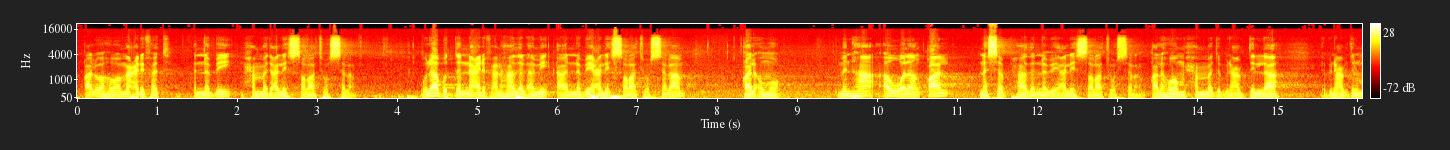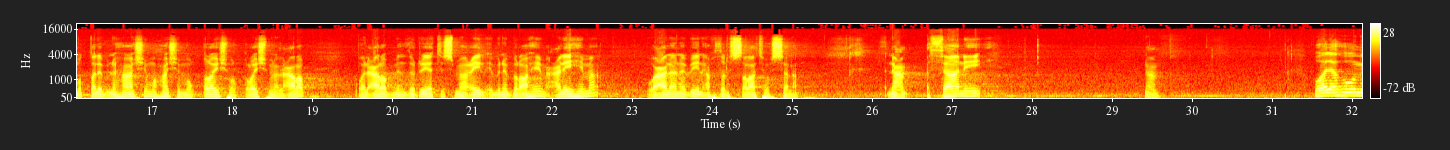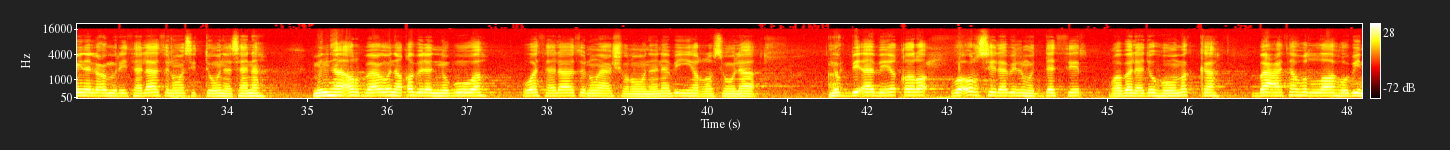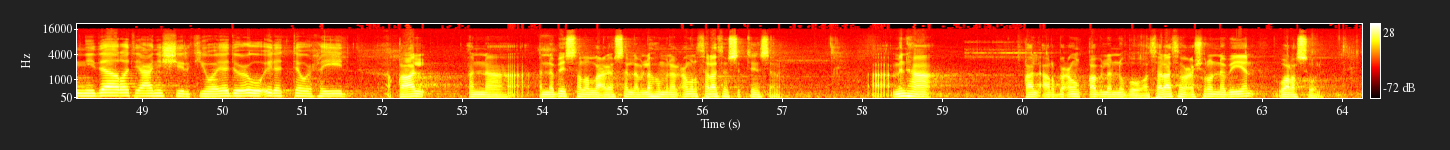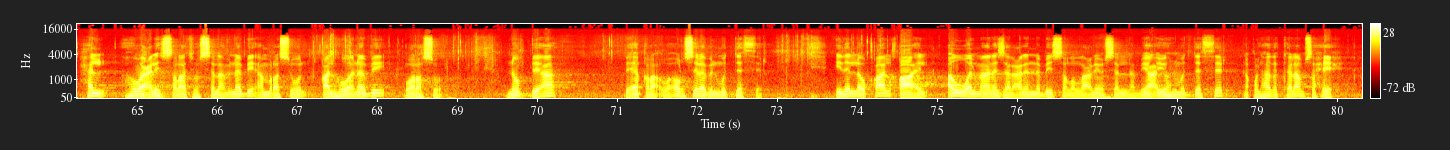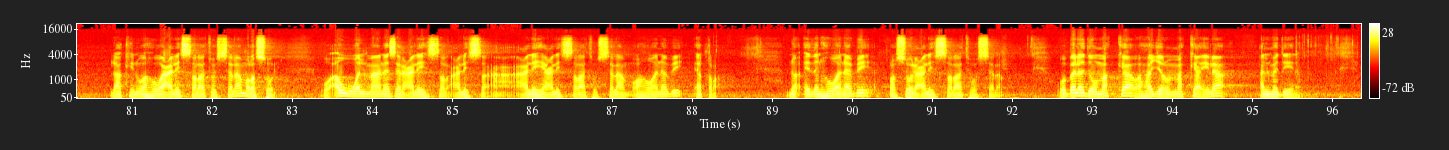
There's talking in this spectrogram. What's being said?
قال وهو معرفة النبي محمد عليه الصلاة والسلام. ولا بد أن نعرف عن هذا النبي عليه الصلاة والسلام. قال أمور. منها أولا قال نسب هذا النبي عليه الصلاة والسلام. قال هو محمد بن عبد الله بن عبد المطلب بن هاشم وهاشم من قريش والقريش من العرب والعرب من ذرية إسماعيل ابن إبراهيم عليهما وعلى نبينا أفضل الصلاة والسلام. نعم. الثاني نعم. وله من العمر ثلاث وستون سنة منها أربعون قبل النبوة وثلاث وعشرون نبيا رسولا. نبئ بإقرأ وأرسل بالمدثر وبلده مكة. بعثه الله بالنذارة عن الشرك ويدعو إلى التوحيد. قال أن النبي صلى الله عليه وسلم له من العمر 63 سنة. منها قال أربعون قبل النبوة وثلاثة وعشرون نبيا ورسولا هل هو عليه الصلاة والسلام نبي أم رسول؟ قال هو نبي ورسول. نبئ بإقرأ وأرسل بالمدثر. إذا لو قال قائل أول ما نزل على النبي صلى الله عليه وسلم يا أيها المدثر نقول هذا الكلام صحيح لكن وهو عليه الصلاة والسلام رسول. وأول ما نزل عليه عليه عليه عليه الصلاة والسلام وهو نبي اقرأ. إذن هو نبي رسول عليه الصلاة والسلام. وبلدوا مكة وهاجر من مكة إلى المدينة.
